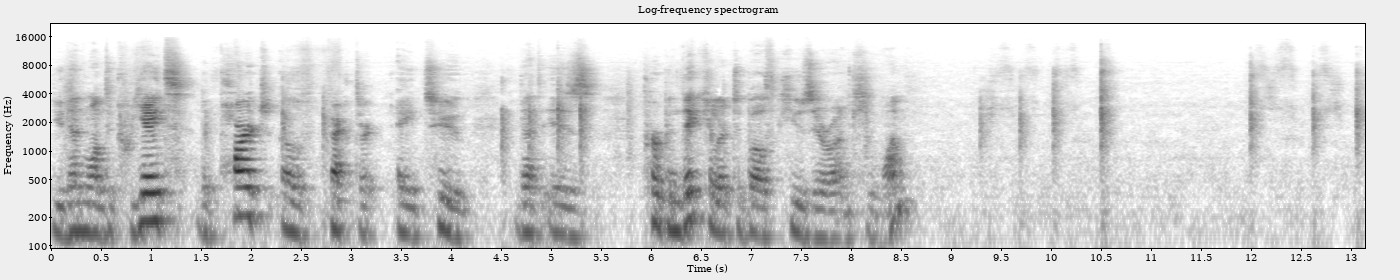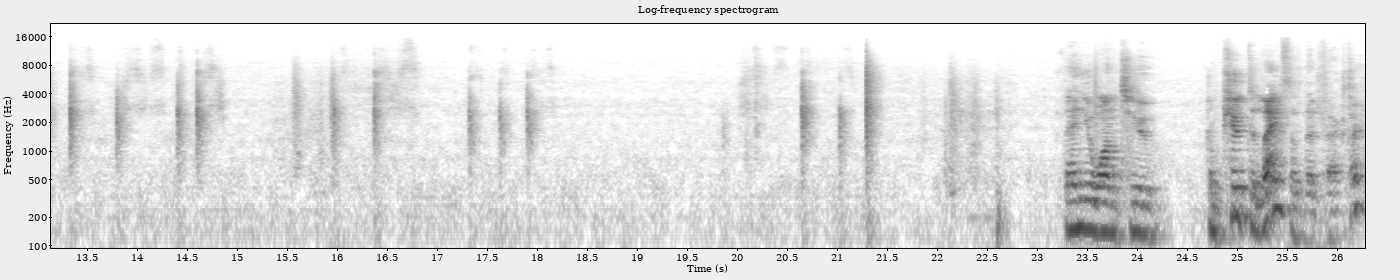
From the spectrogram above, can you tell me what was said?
You then want to create the part of vector A2 that is perpendicular to both Q0 and Q1. Then you want to compute the length of that vector.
